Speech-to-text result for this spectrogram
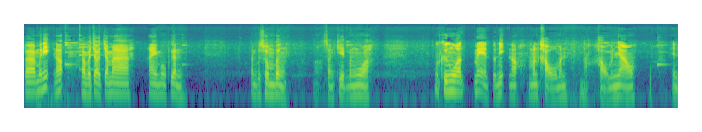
แล้วมื้อนี้เนาะข้าพเจ้าจะมาให้หมู่เพื่อนท่านผู้ชมเบิ่งสังเกตเบิ่งงัว ก็คืองัวแม่ตัวนี้เนาะมันเข่ามันเข่ามันยาว เห็น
